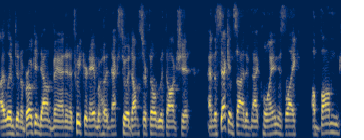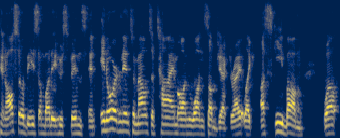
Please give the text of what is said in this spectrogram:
I lived in a broken down van in a tweaker neighborhood next to a dumpster filled with dog shit. And the second side of that coin is like a bum can also be somebody who spends an inordinate amount of time on one subject, right? Like a ski bum. Well,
